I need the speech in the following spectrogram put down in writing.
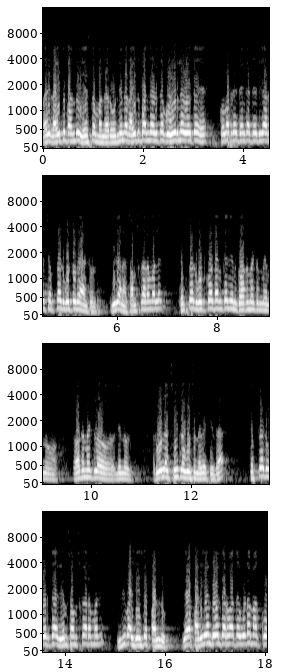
మరి రైతు బంధు వేస్తామన్నారు. నిన్న రైతు బంధు అడితే ఒక ఊర్లో పోతే కోమటిరెడ్డి వెంకటరెడ్డి గారు చెప్తాడు కొట్టురే అంటుండు. ఇదేనా సంస్కారం వల్ల చెప్తాడు కొట్టుకోవడానికే నేను గవర్నమెంట్ మేము గవర్నమెంట్లో నిన్ను నేను సీట్లో కూర్చున్న పెట్టినరా చెప్తాడు కొడితే అది ఏం సంస్కారం అది? ఇవి వాళ్ళు చేసే పనులు. ఇలా పదిహేను రోజుల తర్వాత కూడా మాకు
